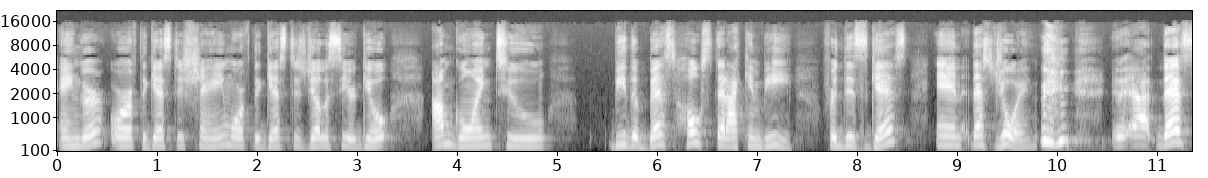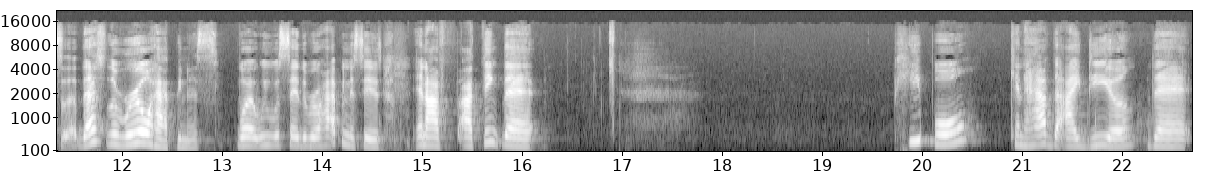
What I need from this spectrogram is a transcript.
anger or if the guest is shame or if the guest is jealousy or guilt, I'm going to be the best host that I can be for this guest and that's joy. that's that's the real happiness. What we would say the real happiness is. And I I think that people can have the idea that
